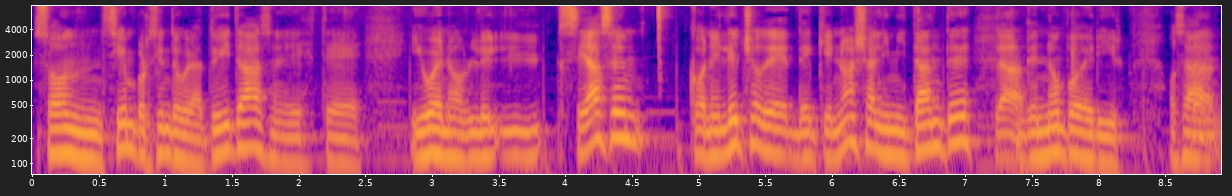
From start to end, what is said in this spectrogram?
son 100% gratuitas. Este, y bueno, le- le- se hacen con el hecho de, de que no haya limitante Claro. de no poder ir. O sea, Claro.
